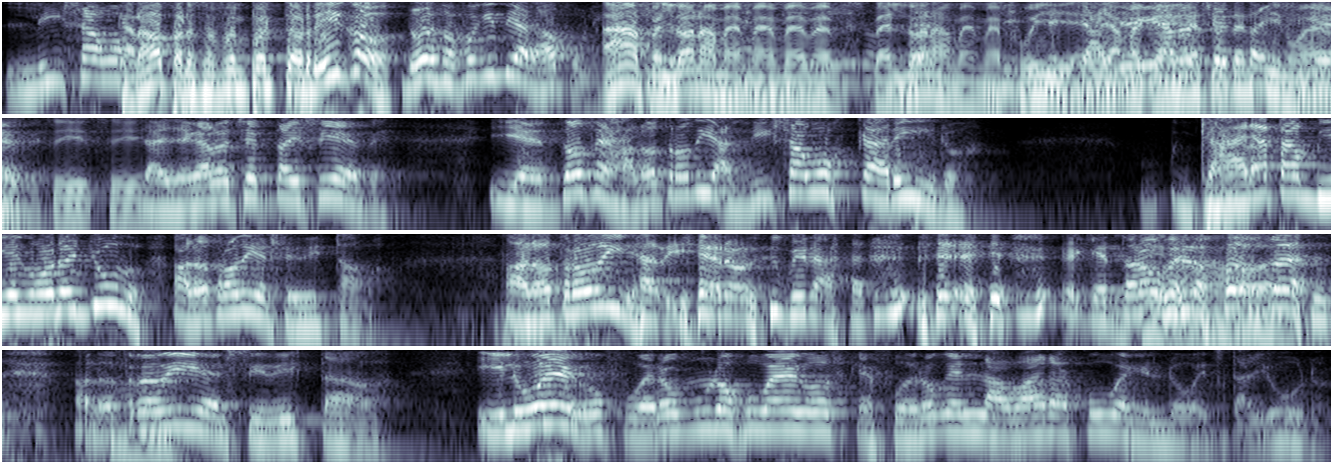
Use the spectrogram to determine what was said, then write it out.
Lisa Bo- Carajo, pero eso fue en Puerto Rico. No, eso fue en Indianápolis. Ah, perdóname, me, me, me- Sí, perdóname, me fui. ya Ya, me llegué quedé en el 79. 87. Sí, sí. Ya llega al 87. Y entonces al otro día, Lisa Boscarino gana también oro en judo. Al otro día el CD estaba. Al otro día dijeron, mira, que esto Sí, no sí, me lo. Al otro día el CD estaba. Y luego fueron unos juegos que fueron en La Habana, Cuba, en el 91.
